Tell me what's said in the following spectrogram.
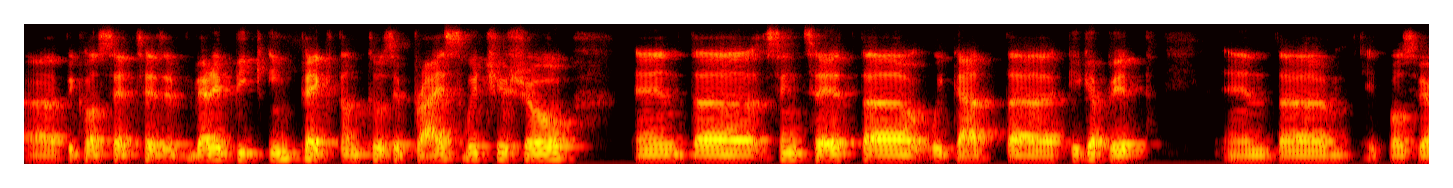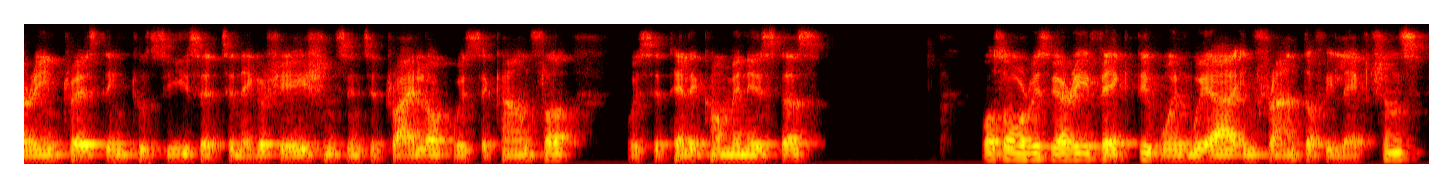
Uh, because that has a very big impact onto the price which you show. And uh, since that, uh, we got gigabit and um, it was very interesting to see that the negotiations in the trilogue with the council, with the telecom ministers, was always very effective when we are in front of elections,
